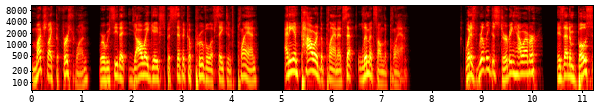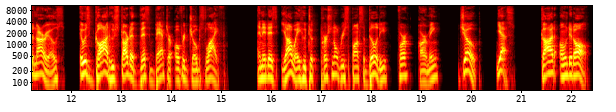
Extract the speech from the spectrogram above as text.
much like the first one, where we see that Yahweh gave specific approval of Satan's plan and he empowered the plan and set limits on the plan. What is really disturbing, however, is that in both scenarios, it was God who started this banter over Job's life. And it is Yahweh who took personal responsibility for harming Job. Yes, God owned it all.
